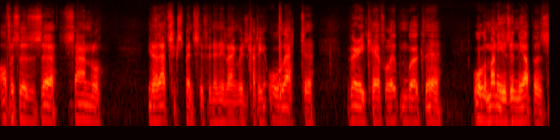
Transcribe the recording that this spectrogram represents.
officer's uh, sandal. You know, that's expensive in any language. Cutting all that uh, very careful open work there. All the money is in the uppers.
